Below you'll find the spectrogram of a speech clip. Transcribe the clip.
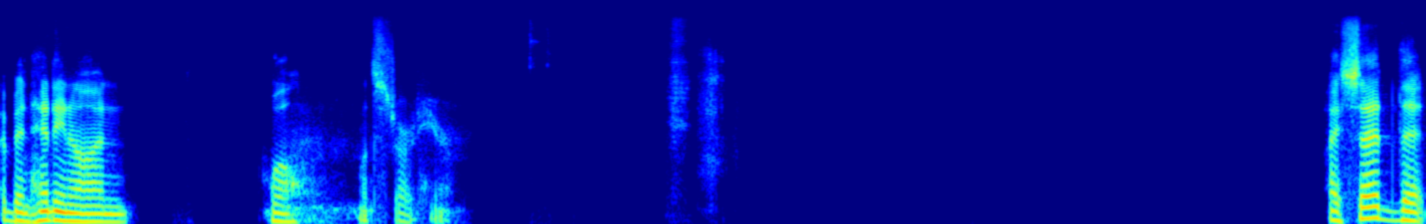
I've been hitting on, well, let's start here. I said that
